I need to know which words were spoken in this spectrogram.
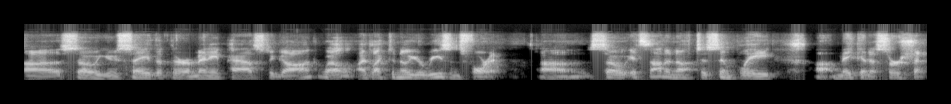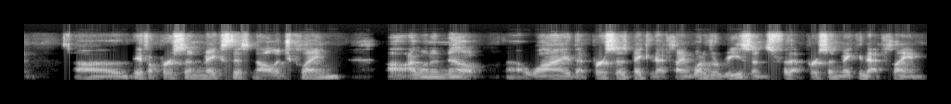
Uh, so you say that there are many paths to God. Well, I'd like to know your reasons for it. Uh, so it's not enough to simply uh, make an assertion. Uh, if a person makes this knowledge claim, uh, I want to know uh, why that person is making that claim. What are the reasons for that person making that claim?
